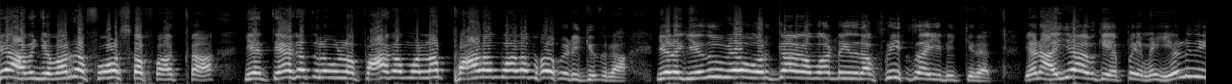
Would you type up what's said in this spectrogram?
ஏ அவங்க வர்ற ஃபோர்ஸை பார்த்தா என் தேகத்தில் உள்ள பாகமெல்லாம் பாலம் பாலமாக வெடிக்குதுடா. எனக்கு எதுவுமே ஒர்க் ஆக மாட்டேங்குது நான் ஃப்ரீஸ் ஆகி நிற்கிறேன் ஏன்னா ஐயாவுக்கு எப்பயுமே எழுதி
